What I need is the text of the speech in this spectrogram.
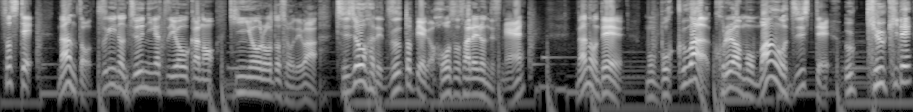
そしてなんと次の12月8日の金曜ロードショーでは地上波でズートピアが放送されるんですね。なのでもう僕はこれはもう満を持してウッキウキで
